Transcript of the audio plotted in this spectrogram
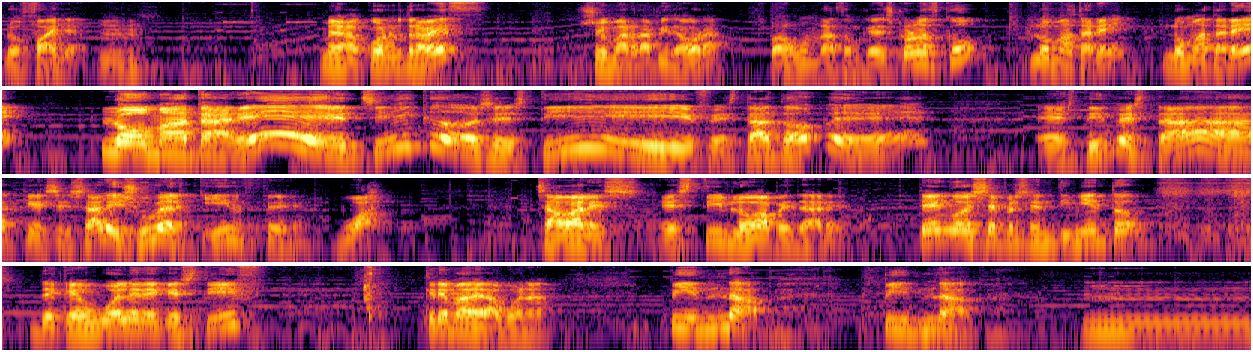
Lo falla. Mm. Megacuerno otra vez. Soy más rápido ahora, por alguna razón que desconozco. Lo mataré, lo mataré. ¡Lo mataré, chicos! Steve está a tope, ¿eh? Steve está que se sale y sube al 15. Buah. Chavales, Steve lo va a petar, ¿eh? Tengo ese presentimiento de que huele de que Steve... Crema de la buena. Pidnap. Pidnap. Mm.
